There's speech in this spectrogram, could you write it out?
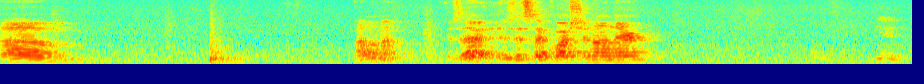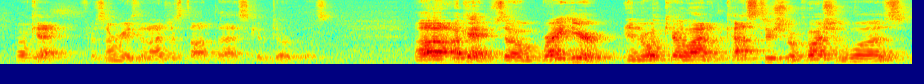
Um, I don't know. Is that is this a question on there? Yeah. Okay. For some reason, I just thought that I skipped over this. Uh, okay, so right here in North Carolina, the constitutional question was,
